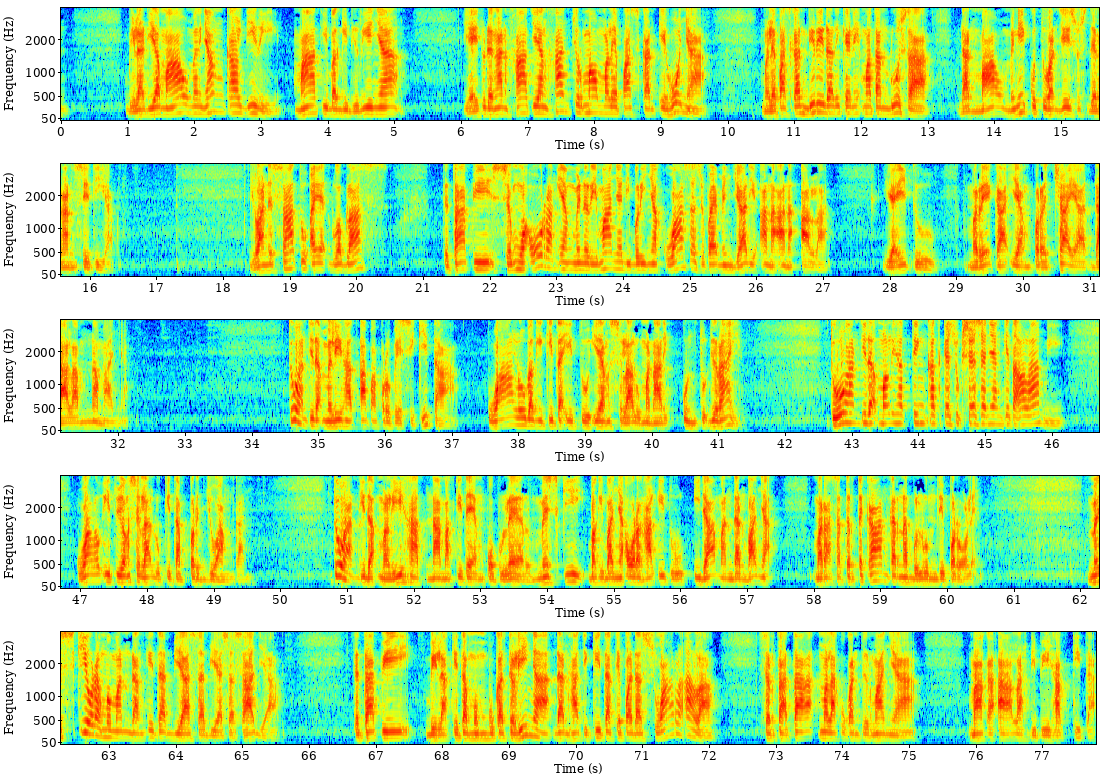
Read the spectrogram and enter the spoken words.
Bila dia mau menyangkal diri, mati bagi dirinya, yaitu dengan hati yang hancur mau melepaskan ehonya, melepaskan diri dari kenikmatan dosa, dan mau mengikut Tuhan Yesus dengan setia. Yohanes 1 ayat 12 Tetapi semua orang yang menerimanya diberinya kuasa supaya menjadi anak-anak Allah yaitu mereka yang percaya dalam namanya. Tuhan tidak melihat apa profesi kita, walau bagi kita itu yang selalu menarik untuk diraih. Tuhan tidak melihat tingkat kesuksesan yang kita alami, walau itu yang selalu kita perjuangkan. Tuhan tidak melihat nama kita yang populer, meski bagi banyak orang hal itu idaman dan banyak merasa tertekan karena belum diperoleh. Meski orang memandang kita biasa-biasa saja, tetapi bila kita membuka telinga dan hati kita kepada suara Allah, serta taat melakukan firman-Nya, maka Allah di pihak kita.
